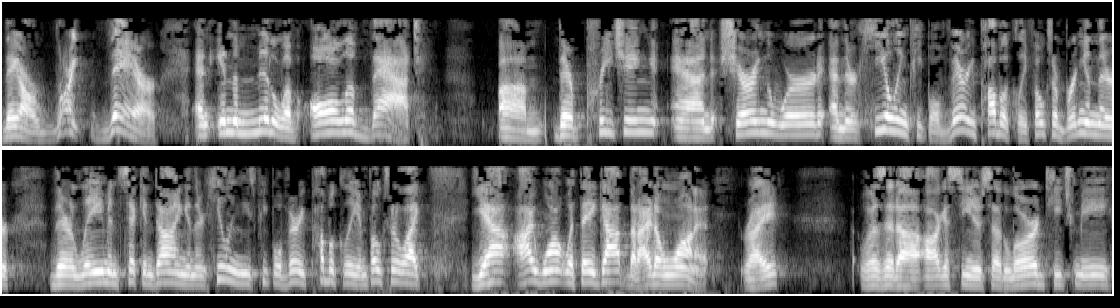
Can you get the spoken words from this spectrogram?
They are right there. And in the middle of all of that, um, they're preaching and sharing the word and they're healing people very publicly. Folks are bringing their, their lame and sick and dying and they're healing these people very publicly. And folks are like, yeah, I want what they got, but I don't want it, right? Was it uh, Augustine who said, Lord, teach me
